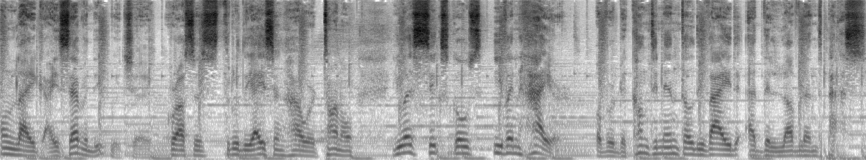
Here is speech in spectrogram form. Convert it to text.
Unlike I-70, which uh, crosses through the Eisenhower Tunnel, US 6 goes even higher over the Continental Divide at the Loveland Pass.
